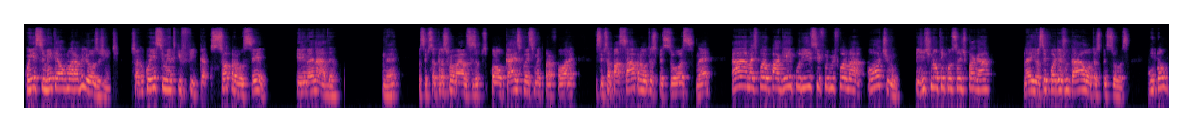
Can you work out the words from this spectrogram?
conhecimento é algo maravilhoso, gente. Só que o conhecimento que fica só para você, ele não é nada, né? Você precisa transformar, você precisa colocar esse conhecimento para fora, você precisa passar para outras pessoas, né? Ah, mas pô, eu paguei por isso e fui me formar. Ótimo. Tem gente que não tem condições de pagar. Né? E você pode ajudar outras pessoas. Então,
